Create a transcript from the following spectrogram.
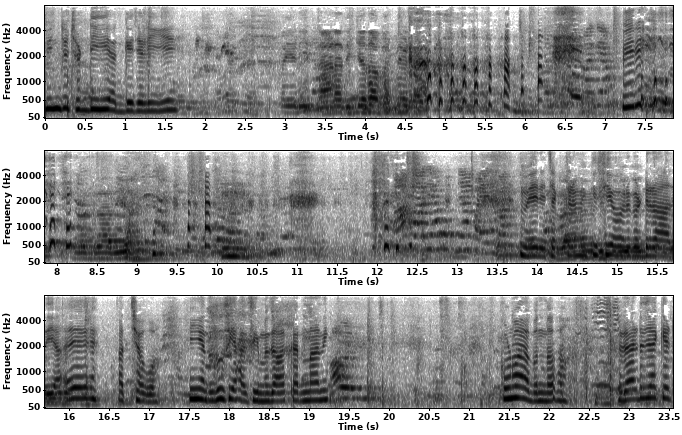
मिंजू छड्डी अगे चलिए लाड़ा दिखे था बंदे फिर डरा दिया मेरे चक्कर में किसी और को डरा दिया। ए अच्छा हुआ। इं तो तुम हँसी मज़ाक करना नहीं। कौन आया बंदा था? रेड जैकेट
